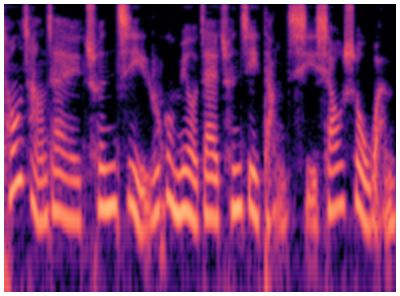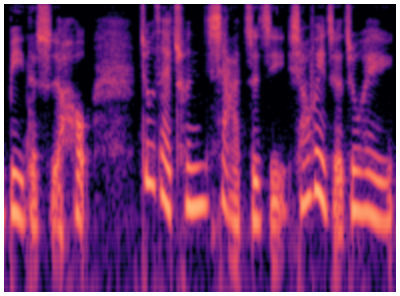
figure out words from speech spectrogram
通常在春季，如果没有在春季档期销售完毕的时候，就在春夏之际，消费者就会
